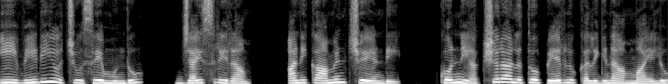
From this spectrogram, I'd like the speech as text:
ఈ వీడియో చూసే ముందు జై శ్రీరామ్ అని కామెంట్ చేయండి. కొన్ని అక్షరాలతో పేర్లు కలిగిన అమ్మాయిలు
